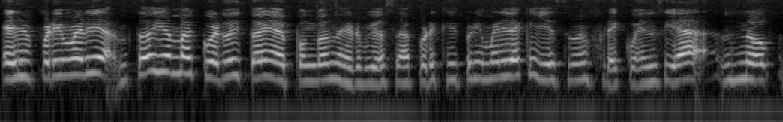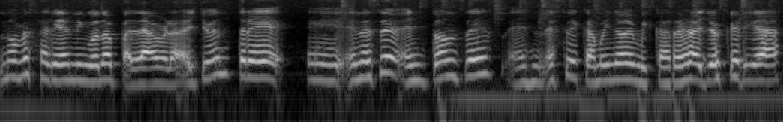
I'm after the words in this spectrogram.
el primer día, todavía me acuerdo y todavía me pongo nerviosa porque el primer día que yo estuve en frecuencia no, no me salía ninguna palabra. Yo entré eh, en ese entonces, en ese camino de mi carrera, yo quería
